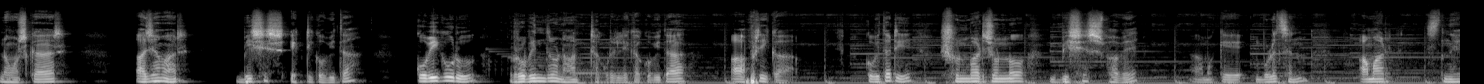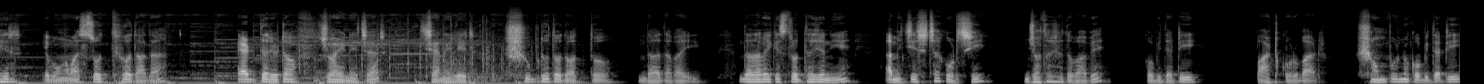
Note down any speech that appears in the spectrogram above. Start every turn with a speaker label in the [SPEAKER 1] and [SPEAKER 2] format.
[SPEAKER 1] নমস্কার। আজ আমার বিশেষ একটি কবিতা, কবিগুরু রবীন্দ্রনাথ ঠাকুরের লেখা কবিতা, আফ্রিকা। কবিতাটি শুনবার জন্য বিশেষভাবে আমাকে বলেছেন আমার স্নেহের এবং আমার শ্রদ্ধেয় দাদা at the rate of Joy nature চ্যানেলের সুব্রত দত্ত দাদাভাই। দাদাভাইকে শ্রদ্ধা জানিয়ে আমি চেষ্টা করছি যথাযথভাবে কবিতাটি পাঠ করবার। সম্পূর্ণ কবিতাটি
